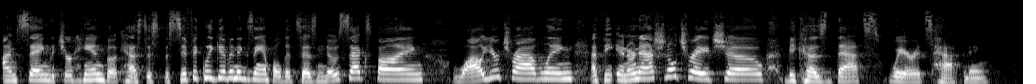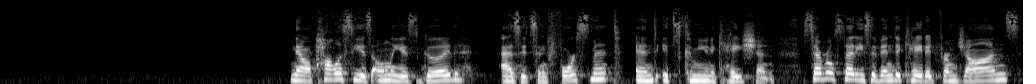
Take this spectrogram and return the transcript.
I'm saying that your handbook has to specifically give an example that says no sex buying while you're traveling at the international trade show because that's where it's happening. Now, a policy is only as good as its enforcement and its communication. Several studies have indicated from Johns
